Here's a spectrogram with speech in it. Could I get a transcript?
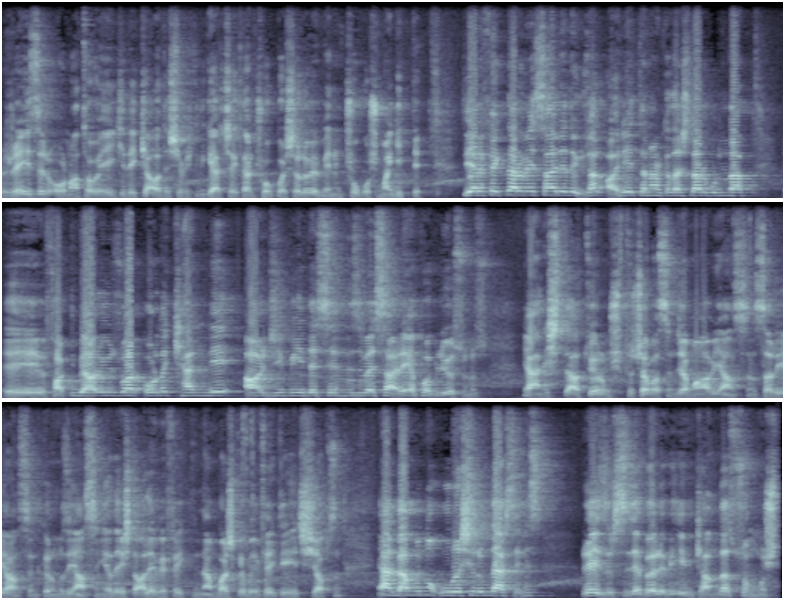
Razer Ornato V2'deki ateş efekti gerçekten çok başarılı ve benim çok hoşuma gitti. Diğer efektler vesaire de güzel. Ayrıca arkadaşlar bunda e, farklı bir arayüz var. Orada kendi RGB deseninizi vesaire yapabiliyorsunuz. Yani işte atıyorum şu tuşa basınca mavi yansın, sarı yansın, kırmızı yansın ya da işte alev efektinden başka bir efekte geçiş yapsın. Yani ben bununla uğraşırım derseniz Razer size böyle bir imkan da sunmuş.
